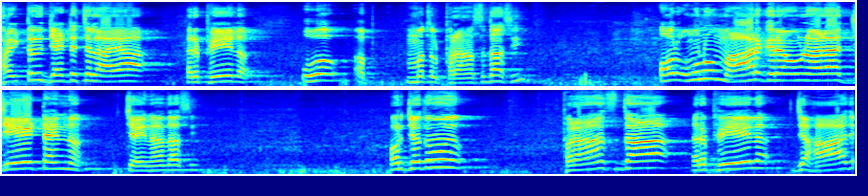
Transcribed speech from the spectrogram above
ਫਾਈਟਰ ਜੈਟ ਚਲਾਇਆ, ਰਫੇਲ, ਉਹ ਮਤਲਬ ਫਰਾਂਸ ਦਾ ਸੀ। ਔਰ ਉਹਨੂੰ ਮਾਰ ਗਿਰਾਉਣ ਵਾਲਾ ਜੇ10 ਚਾਈਨਾ ਦਾ ਸੀ। ਔਰ ਜਦੋਂ ਫਰਾਂਸ ਦਾ ਰਫੇਲ ਜਹਾਜ਼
